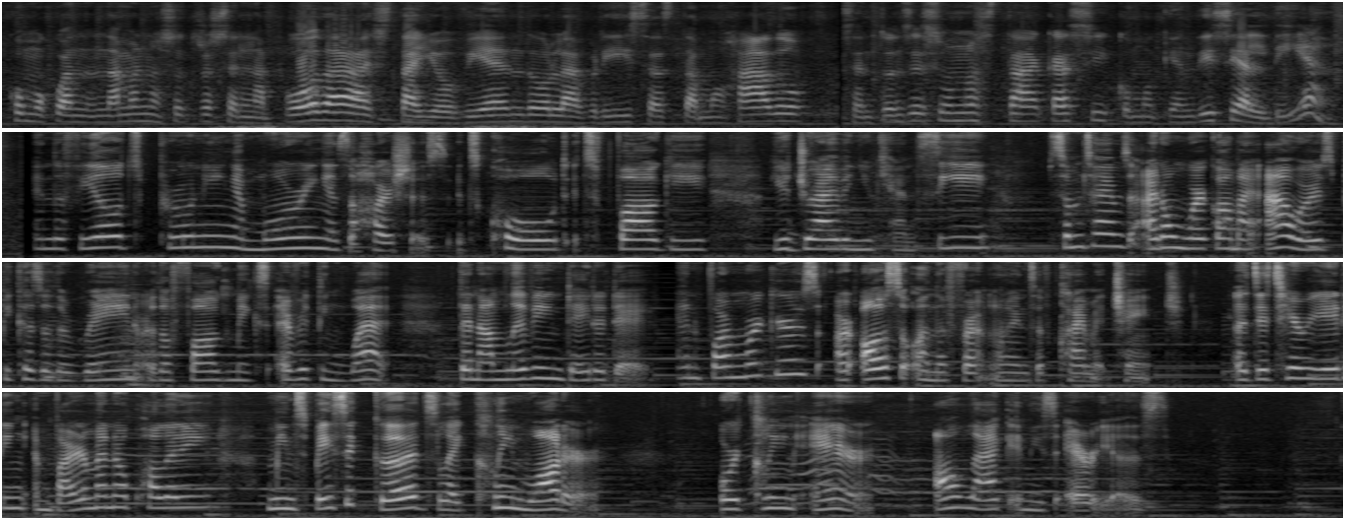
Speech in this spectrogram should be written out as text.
Como cuando andamos nosotros en la poda, está lloviendo, la brisa está mojado. Entonces uno está casi como quien dice al día. In the fields, pruning and mooring is the harshest. It's cold, it's foggy, you drive and you can't see. Sometimes I don't work all my hours because of the rain or the fog makes everything wet. Then I'm living day to day. And farm workers are also on the front lines of climate change. A deteriorating environmental quality means basic goods like clean water or clean air all lack in these areas.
